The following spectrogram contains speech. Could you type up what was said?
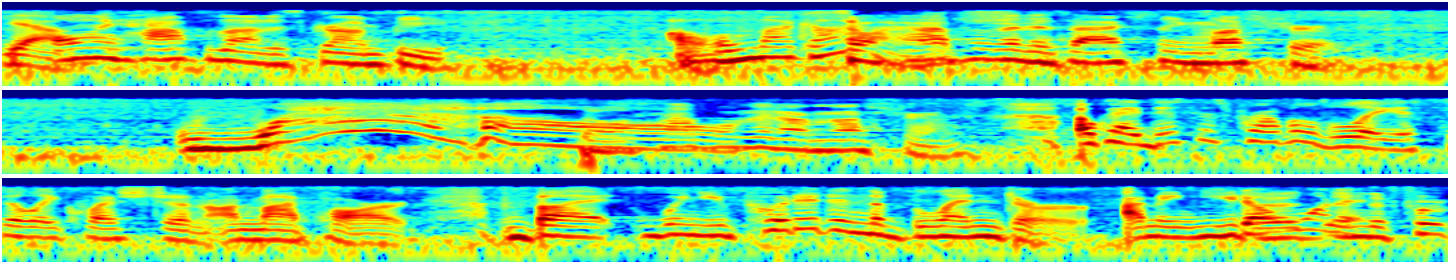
Yeah. only half of that is ground beef. Oh my gosh! So half of it is actually mushrooms. Wow! So half of it are mushrooms. Okay, this is probably a silly question on my part, but when you put it in the blender, I mean, you don't Uh, want in to. the food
